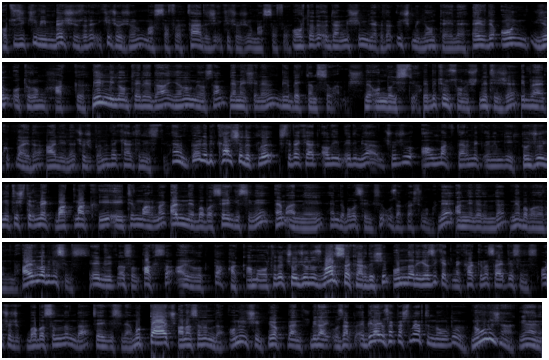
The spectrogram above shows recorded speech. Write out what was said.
32.500 lira iki çocuğun masrafı. Sadece iki çocuğun masrafı. Ortada ödenmiş şimdiye kadar 3 milyon TL. Evde 10 yıl oturum hakkı. 1 milyon TL daha yanılmıyorsam Demet Şener'in bir beklentisi varmış. Ve onu da istiyor. Ve bütün sonuç netice İbrahim Kutlay da haliyle çocuklarının vekaletini istiyor. Yani böyle bir karşılıklı işte vekalet alayım elim ya çocuğu almak vermek önemli değil. Çocuğu yetiştirmek, bakmak, iyi eğitim vermek anne baba sevgisini hem anneye hem de baba sevgisini uzaklaştırmamak. Ne annelerinden ne babalarından. Ayrılabilirsiniz. Evlilik nasıl haksa ayrılık da hak. Ama ortada çocuğunuz varsa kardeşim onları yazık etmek hakkına sahip değilsiniz. O çocuk babasının da sevgisine muhtaç, anasının da. Onun için yok ben bir ay uzak e, bir ay uzaklaştırma yaptın ne oldu? Ne olacak yani?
